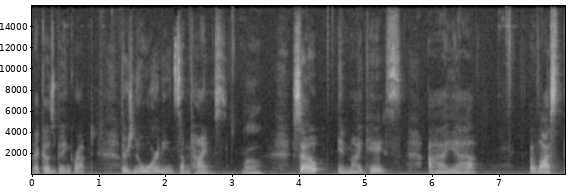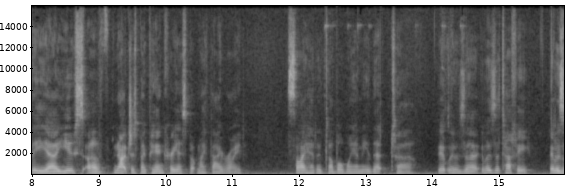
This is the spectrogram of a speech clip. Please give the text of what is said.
That goes bankrupt. There's no warning sometimes. Wow. So in my case, I uh, lost the uh, use of not just my pancreas, but my thyroid. So I had a double whammy that uh, it was a, it was a toughie. It was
